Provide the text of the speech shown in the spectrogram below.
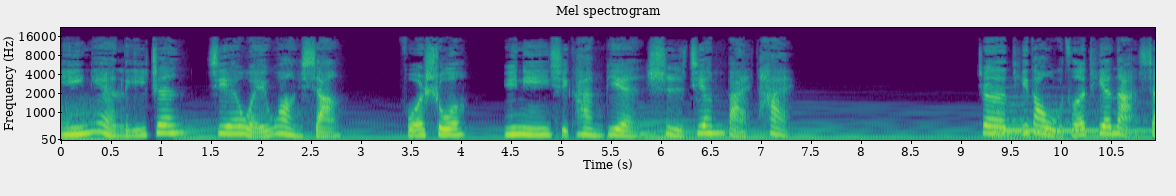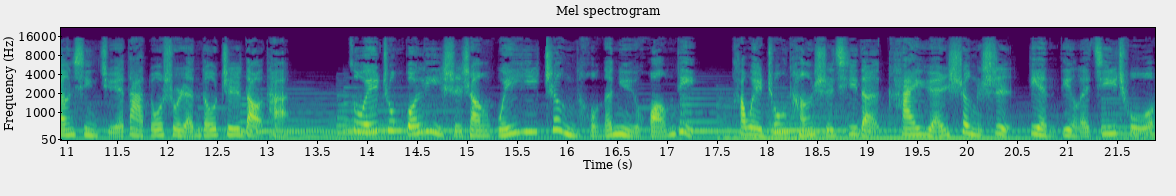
一念离真，皆为妄想。佛说，与你一起看遍世间百态。这提到武则天呐，相信绝大多数人都知道她。作为中国历史上唯一正统的女皇帝，她为中唐时期的开元盛世奠定了基础，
